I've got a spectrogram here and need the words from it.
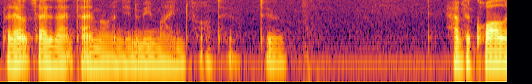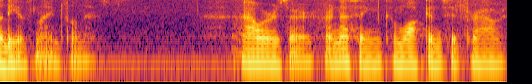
But outside of that time, I want you to be mindful, to, to have the quality of mindfulness. Hours are, are nothing. You can walk and sit for hours.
